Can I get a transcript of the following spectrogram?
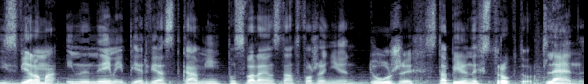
i z wieloma innymi pierwiastkami, pozwalając na tworzenie dużych, stabilnych struktur. Tlen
